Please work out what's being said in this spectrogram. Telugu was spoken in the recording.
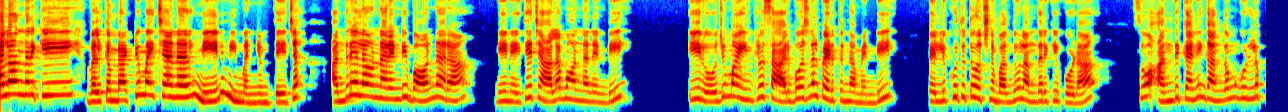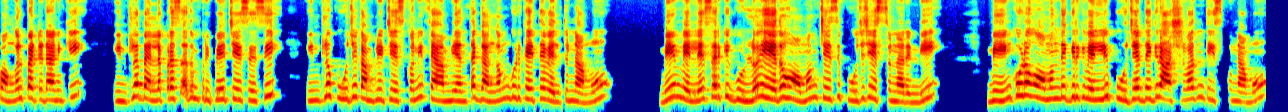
హలో అందరికీ welcome back to my channel. నేను మీ మన్యం తేజ. అందరూ ఎలా ఉన్నారండి? బాగున్నారా? నేనైతే చాలా బాగున్నానండి. ఈ రోజు మా ఇంట్లో సారి భోజనాలు పెడుతున్నామండి. పెళ్ళి కూతుతో వచ్చిన బంధువులందరికీ కూడా. సో అందుకని గంగమ్మ గుడిలో పొంగల్ పెట్టడానికి ఇంట్లో బెల్ల ప్రసాదం ప్రిపేర్ చేసేసి ఇంట్లో పూజ కంప్లీట్ చేసుకొని ఫ్యామిలీ అంతా గంగమ్మ గుడికి అయితే వెళ్తున్నాము. మేము వెళ్ళేసరికి గుడిలో ఏదో హోమం చేసి పూజ చేస్తున్నారండి. మేము కూడా హోమం దగ్గరికి వెళ్ళి పూజారి దగ్గర ఆశీర్వాదం తీసుకున్నాము.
